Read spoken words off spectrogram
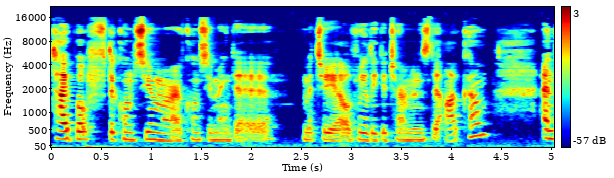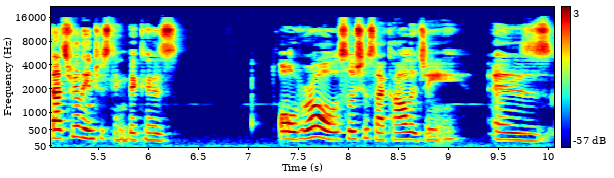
type of the consumer consuming the material really determines the outcome. And that's really interesting because overall, social psychology is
